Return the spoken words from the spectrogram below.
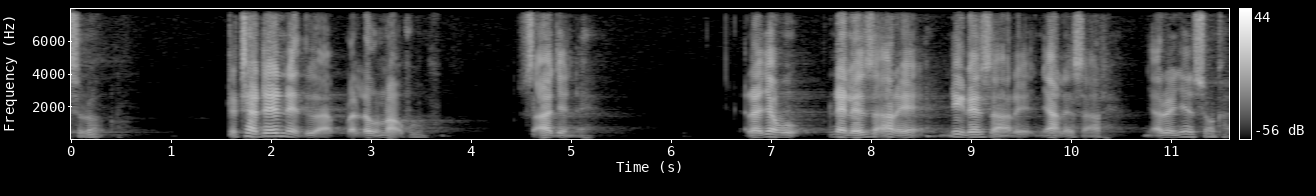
ဆိုတော့တထက်တဲ့နဲ့သူကမလုံတော့ဘူးစားခြင်းတယ်အဲဒါကြောင့်မို့နေ့လည်းစားတယ်နေ့လည်းစားတယ်ညလည်းစားတယ်ညရညဆွမ်းခါ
